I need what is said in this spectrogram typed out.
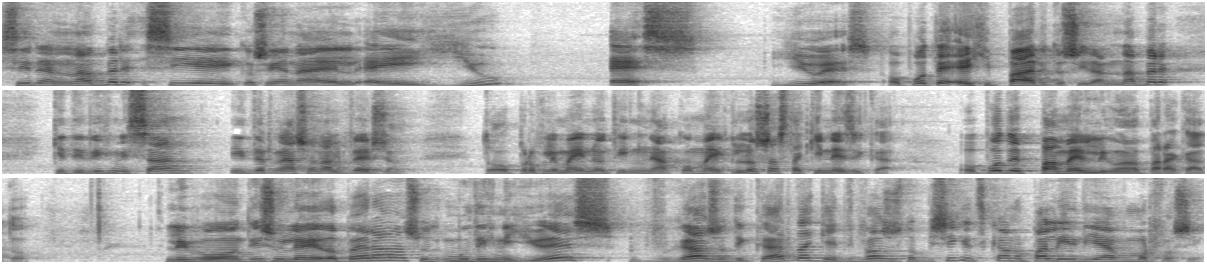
Serial number CA21LAUS. US. Οπότε έχει πάρει το serial number και τη δείχνει σαν international version. Το πρόβλημα είναι ότι είναι ακόμα η γλώσσα στα κινέζικα. Οπότε πάμε λίγο παρακάτω. Λοιπόν, τι σου λέει εδώ πέρα, σου, μου δείχνει US, βγάζω την κάρτα και τη βάζω στο PC και της κάνω πάλι η διαμόρφωση.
